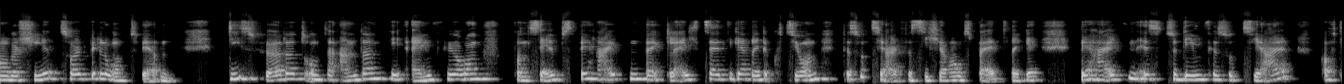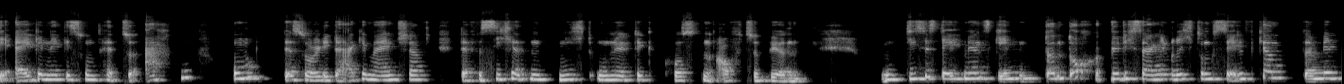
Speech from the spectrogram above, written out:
engagiert, soll belohnt werden. Dies fördert unter anderem die Einführung von Selbstbehalten bei gleichzeitiger Reduktion der Sozialversicherungsbeiträge. Wir halten es zudem für sozial, auf die eigene Gesundheit zu achten, um der Solidargemeinschaft der Versicherten nicht unnötig Kosten aufzubürden. Diese Statements gehen dann doch, würde ich sagen, in Richtung Selfcare. damit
